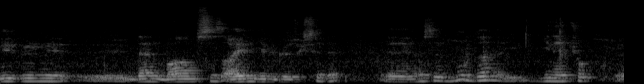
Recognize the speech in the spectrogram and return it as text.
birbirinden bağımsız, ayrı gibi gözükse de e, mesela burada yine çok e,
